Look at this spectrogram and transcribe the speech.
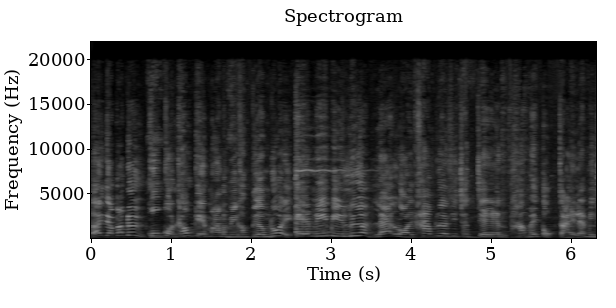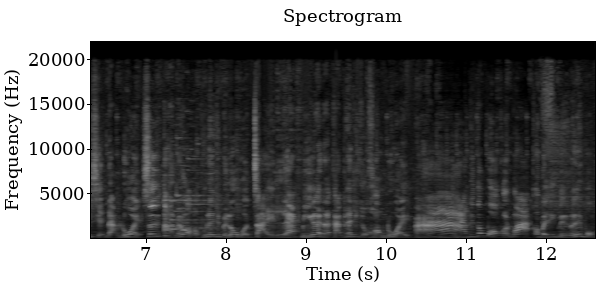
เฮ้ยเดี๋ยวแป๊บนึงกูกดเข้าเกมมามันมีคำเตือนด้วย เกมนี้มีเลือดและรอยคราบเลือดที่ชัดเจนทำให้ตกใจและมีเสียงดังด้วย ซึ่งอ่านไม่เหมาะกับผู้เล่นที่เป็นโรคหัวใจ และมีอาการแพทย์ที่เกี่ยวข้องด้วย อ่าอันนี้ต้องบอกก่อนว่าก็เป็นอีกหนึ่งเรื่องที่ผม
